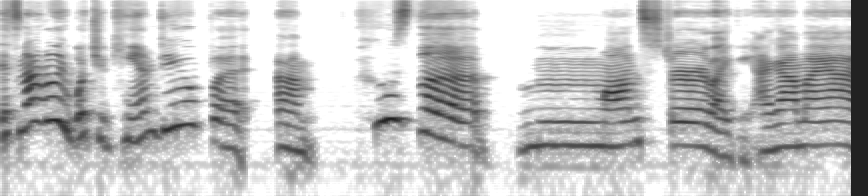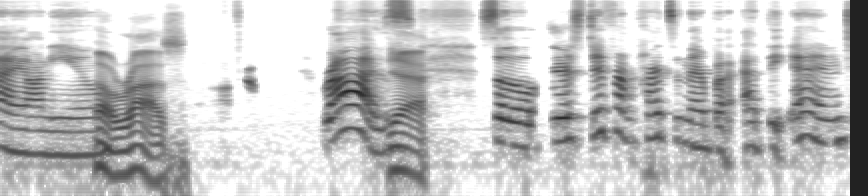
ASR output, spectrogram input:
it's not really what you can do, but um who's the monster like I got my eye on you? Oh, Roz. Roz. Yeah. So there's different parts in there, but at the end,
